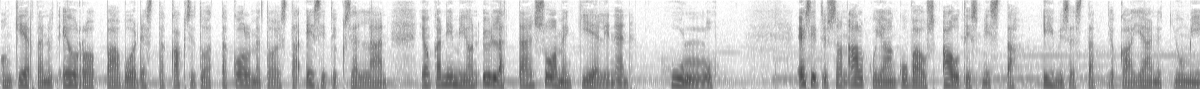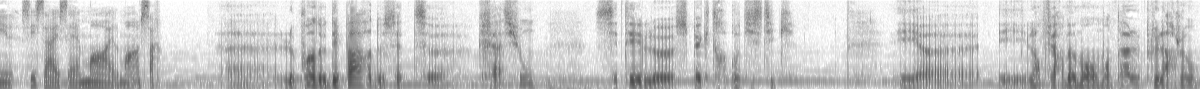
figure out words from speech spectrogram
on kiertänyt Eurooppaa vuodesta 2013 esityksellään, jonka nimi on yllättäen suomenkielinen, Hullu. Esitys on alkujaan kuvaus autismista, ihmisestä, joka on jäänyt jumiin sisäiseen maailmaansa – le point de départ de cette euh, création, c'était le spectre autistique et, euh, et l'enfermement mental plus largement.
